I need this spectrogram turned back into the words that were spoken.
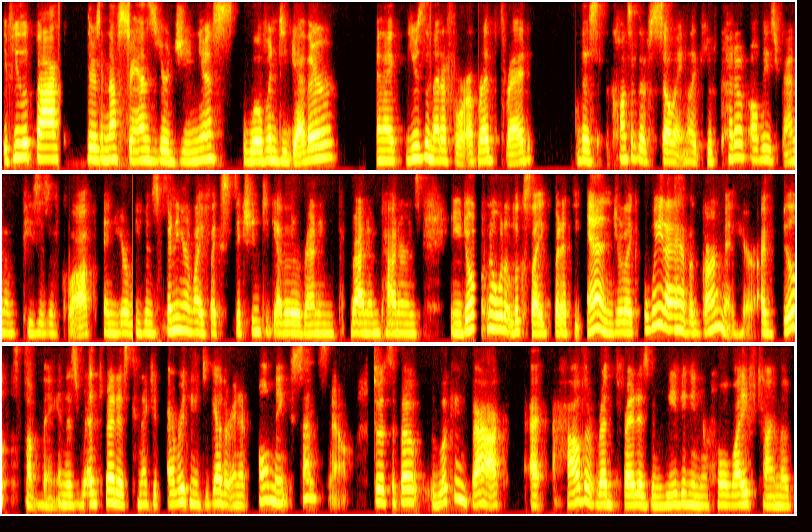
if you look back, there's enough strands of your genius woven together. And I use the metaphor of red thread, this concept of sewing. Like you've cut out all these random pieces of cloth and you're been spending your life like stitching together random random patterns and you don't know what it looks like. But at the end, you're like, oh, wait, I have a garment here. I've built something. And this red thread has connected everything together and it all makes sense now. So it's about looking back at how the red thread has been weaving in your whole lifetime of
